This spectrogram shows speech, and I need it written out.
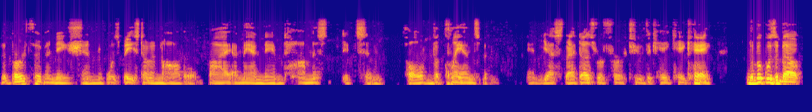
The Birth of a Nation was based on a novel by a man named Thomas Dixon called The Clansman. And yes, that does refer to the KKK. The book was about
